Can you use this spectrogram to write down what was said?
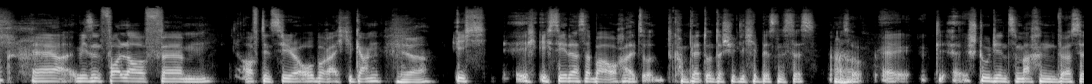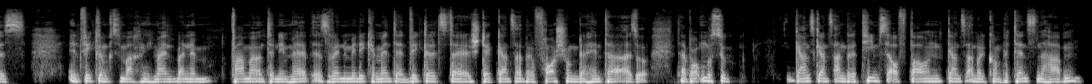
Ja, wir sind voll auf, ähm, auf den CRO-Bereich gegangen. Ja. Ich, ich, ich sehe das aber auch als komplett unterschiedliche Businesses. Also äh, äh, Studien zu machen versus Entwicklung zu machen. Ich meine, bei einem Pharmaunternehmen, also wenn du Medikamente entwickelst, da steckt ganz andere Forschung dahinter. Also da musst du ganz, ganz andere Teams aufbauen, ganz andere Kompetenzen haben,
